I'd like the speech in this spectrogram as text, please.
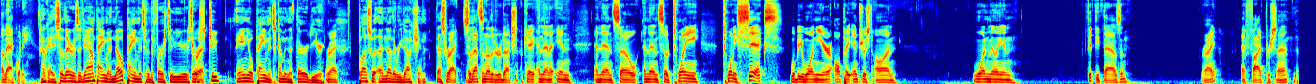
of equity. Okay, so there was a down payment, no payments for the first two years. Correct. two annual payments come in the third year, Right. Plus another reduction. That's right. So that's another reduction. Okay. And then in, and then so, and then so 2026 will be one year. I'll pay interest on 1 million 50,000, right? At 5%.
